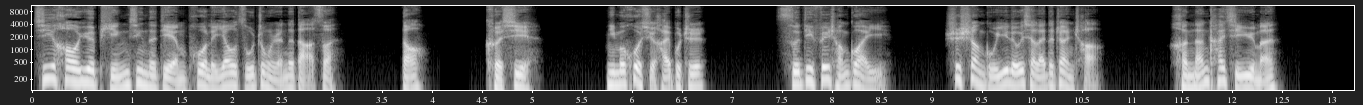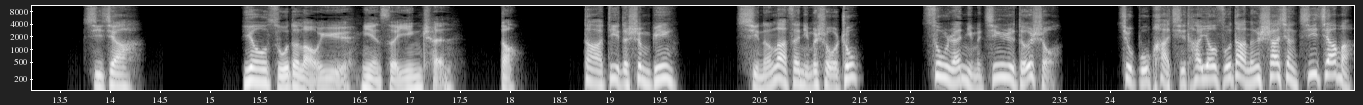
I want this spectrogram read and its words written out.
姬皓月平静的点破了妖族众人的打算，道：“可惜，你们或许还不知，此地非常怪异，是上古遗留下来的战场，很难开启玉门。”姬家妖族的老妪面色阴沉，道：“大地的圣兵，岂能落在你们手中？纵然你们今日得手，就不怕其他妖族大能杀向姬家吗？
